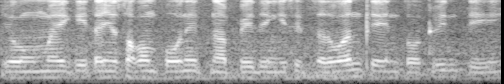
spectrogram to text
Yung makikita nyo sa component na pwedeng isit sa 110 to 20.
